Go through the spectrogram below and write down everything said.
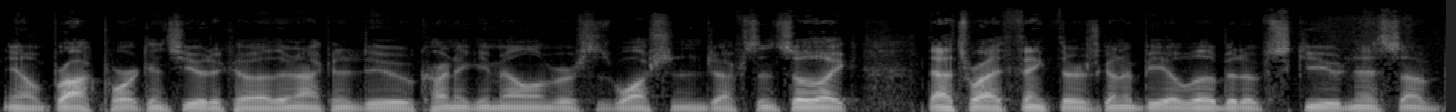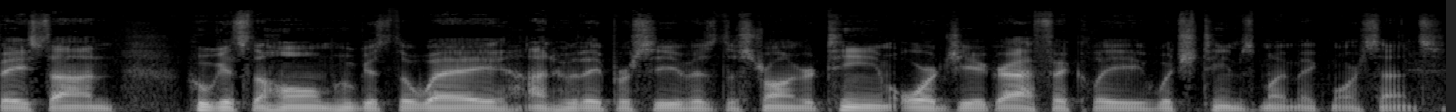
you know Brockport against Utica. They're not going to do Carnegie Mellon versus Washington Jefferson. So like that's where I think there's going to be a little bit of skewedness of based on who gets the home, who gets the way, on who they perceive as the stronger team, or geographically, which teams might make more sense.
